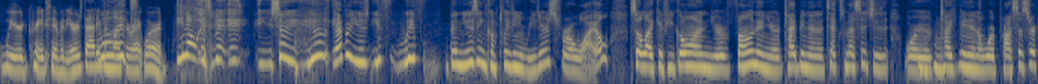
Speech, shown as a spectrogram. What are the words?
weird creativity, or is that even Well, not the right word? You know, it's been it, so you ever use you've we've been using completing readers for a while. So like if you go on your phone and you're typing in a text message or you're typing in a word processor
